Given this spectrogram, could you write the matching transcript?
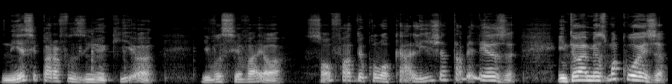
Nesse parafusinho aqui, ó. E você vai, ó. Só o fato de eu colocar ali já tá beleza. Então é a mesma coisa.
